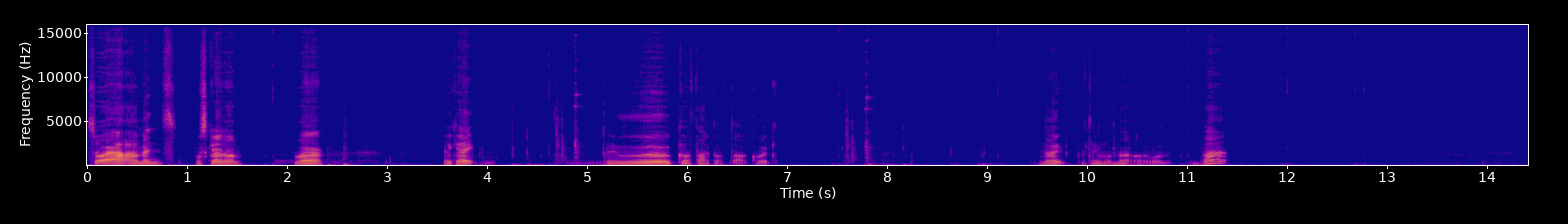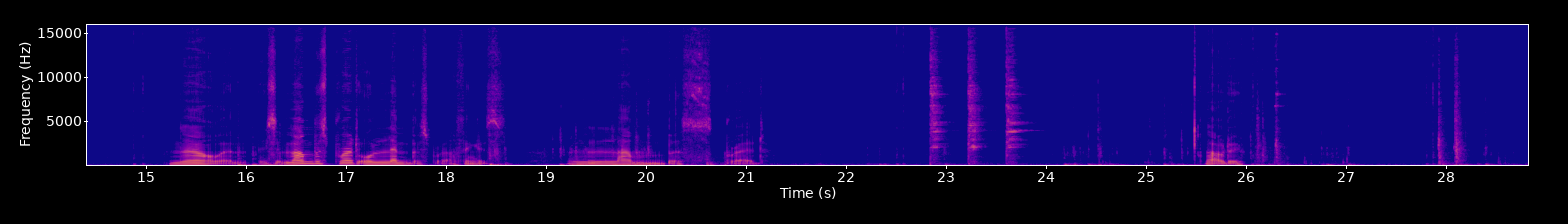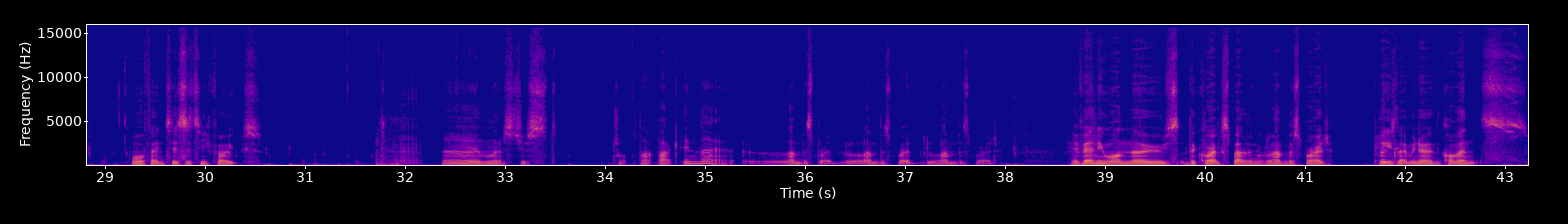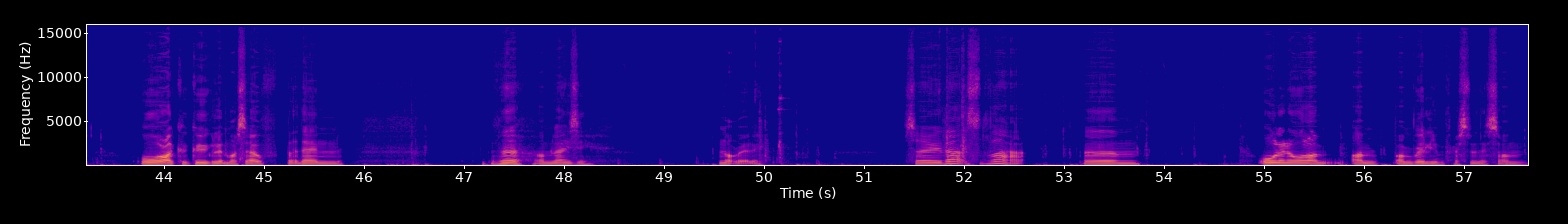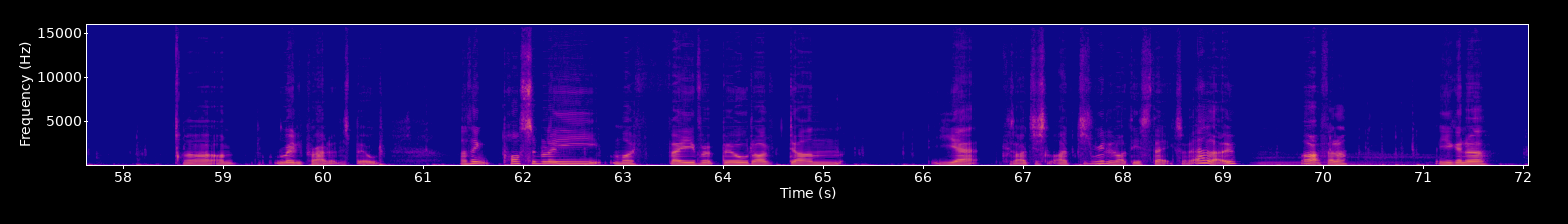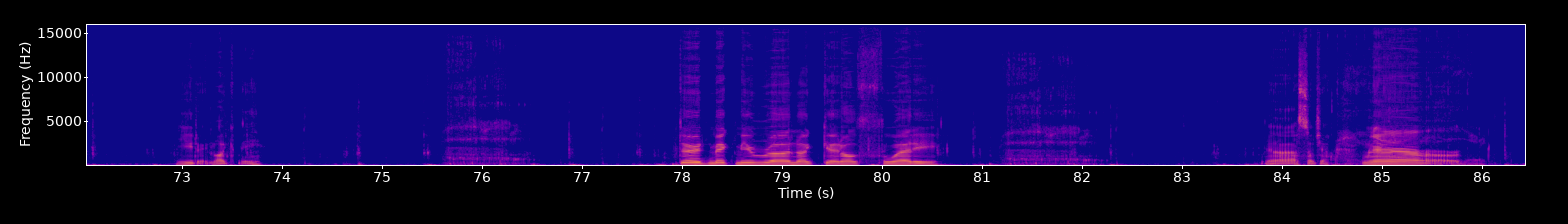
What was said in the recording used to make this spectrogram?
sort out, Amends. What's going on? Where? Okay. Oh god, that got dark quick. No, I don't want that. I want that. Now then, is it lambus bread or lembus bread? I think it's lambus bread. That'll do. Authenticity, folks. And let's just drop that back in there. Lambus bread, lambus bread, lambus bread. If anyone knows the correct spelling of lambus bread, please let me know in the comments. Or I could Google it myself, but then... Uh, I'm lazy. Not really. So that's that. Um, all in all, I'm I'm I'm really impressed with this. I'm uh, I'm really proud of this build. I think possibly my favourite build I've done yet because I just I just really like the aesthetics of it. Hello, all right, fella. Are you gonna? You don't like me. Don't make me run. I get all sweaty. Yeah, such a...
